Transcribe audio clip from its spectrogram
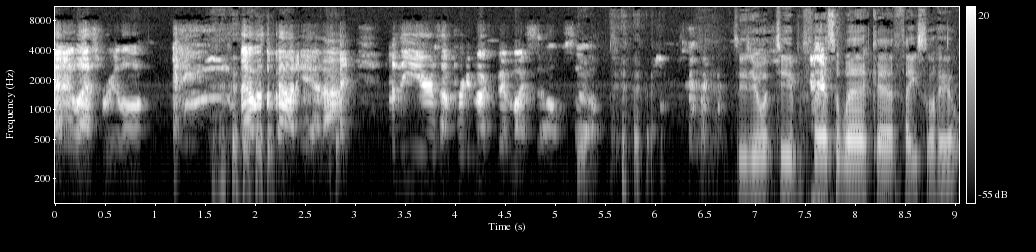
that didn't last very long. that was about it. I for the years, I've pretty much been myself. So. Yeah. do you do you prefer to work uh, face or heel?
